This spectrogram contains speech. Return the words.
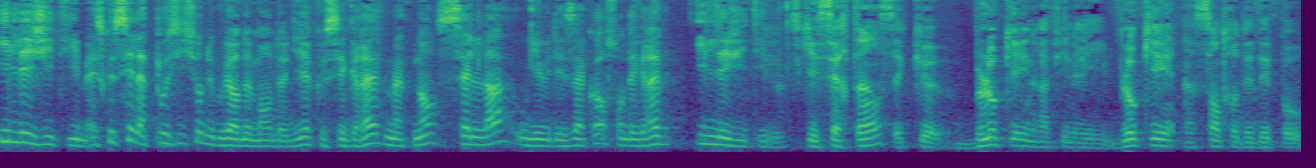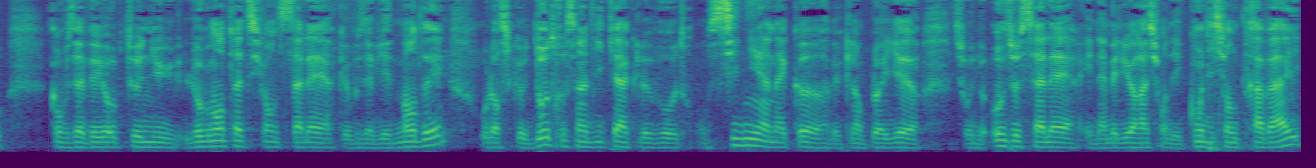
illégitimes. Est-ce que c'est la position du gouvernement de dire que ces grèves, maintenant, celles-là où il y a eu des accords, sont des grèves illégitimes? Ce qui est certain, c'est que bloquer une raffinerie, bloquer un centre de dépôt, quand vous avez obtenu l'augmentation de salaire que vous aviez demandé, ou lorsque d'autres syndicats que le vôtre ont signé un accord avec l'employeur sur une hausse de salaire et une amélioration des conditions de travail,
